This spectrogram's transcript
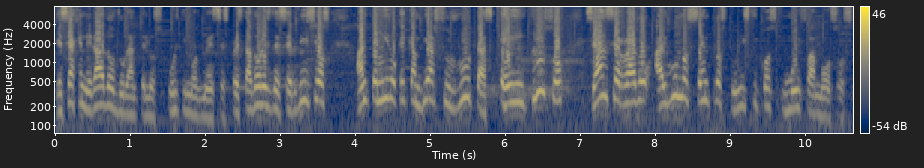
que se ha generado durante los últimos meses. Prestadores de servicios han tenido que cambiar sus rutas e incluso se han cerrado algunos centros turísticos muy famosos.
